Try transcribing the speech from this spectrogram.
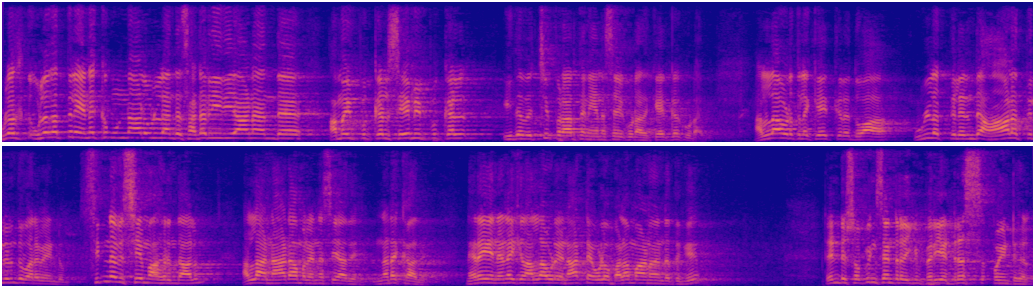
உலக உலகத்தில் எனக்கு முன்னால் உள்ள அந்த சடரீதியான அந்த அமைப்புகள் சேமிப்புகள் இதை வச்சு பிரார்த்தனை என்ன செய்யக்கூடாது? கேட்கக்கூடாது. அல்லாவிடத்தில் கேட்கிற துவா உள்ளத்திலிருந்து ஆழத்திலிருந்து வர வேண்டும். சின்ன விஷயமாக இருந்தாலும் அல்லாஹ் நாடாமல் என்ன செய்யாது? நடக்காது. நிறைய நினைக்கிற அல்லாவுடைய நாட்டை எவ்வளோ பலமானதுன்றதுக்கு ரெண்டு ஷாப்பிங் சென்டர் இருக்கும் பெரிய ட்ரெஸ் பாயிண்ட்டுகள்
